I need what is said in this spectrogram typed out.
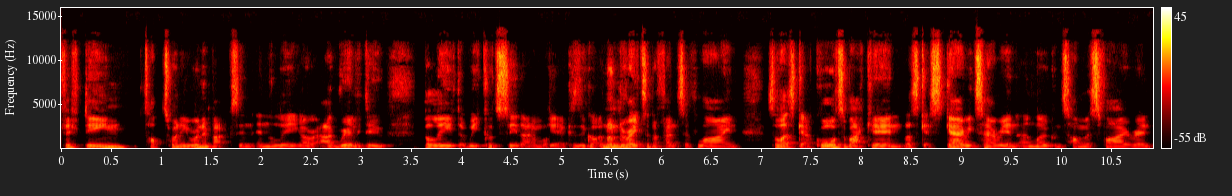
15 top 20 running backs in, in the league. I, I really do believe that we could see that in one year because they've got an underrated offensive line. So let's get a quarterback in, let's get Scary Terry and, and Logan Thomas firing.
